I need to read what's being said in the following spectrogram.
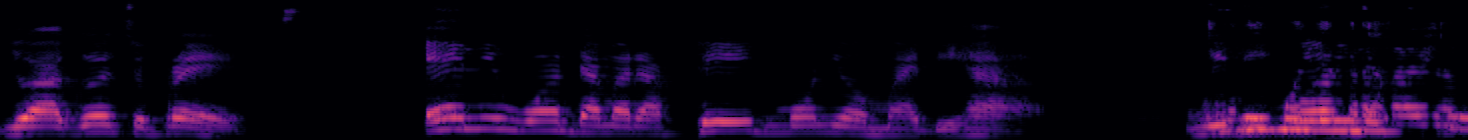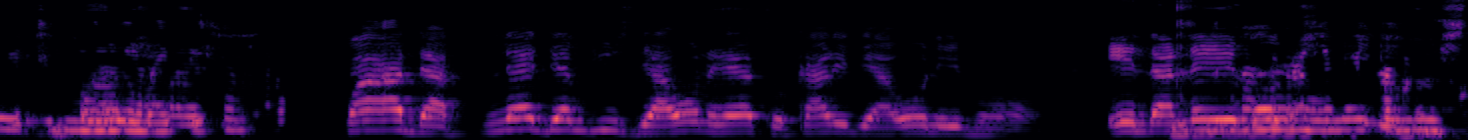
You are going to pray. Anyone that might have paid money on my behalf, with the Anyone that money have paid money on my behalf, Father, let them use their own hair to carry their own evil. In the name of Father, let them Jesus. use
